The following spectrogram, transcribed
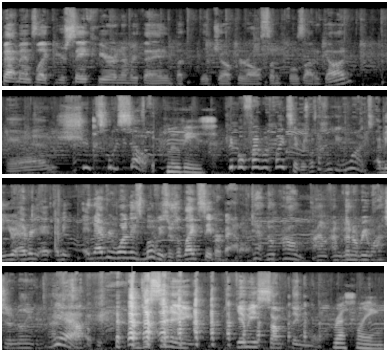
Batman's like, you're safe here and everything, but the Joker all of a sudden pulls out a gun and shoots himself. Movies. People fight with lightsabers. What the hell do you want? I mean, you're every. I mean, in every one of these movies, there's a lightsaber battle. Yeah, no problem. I'm, I'm gonna rewatch it a million times. Yeah. I'm just saying, give me something more. Wrestling.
